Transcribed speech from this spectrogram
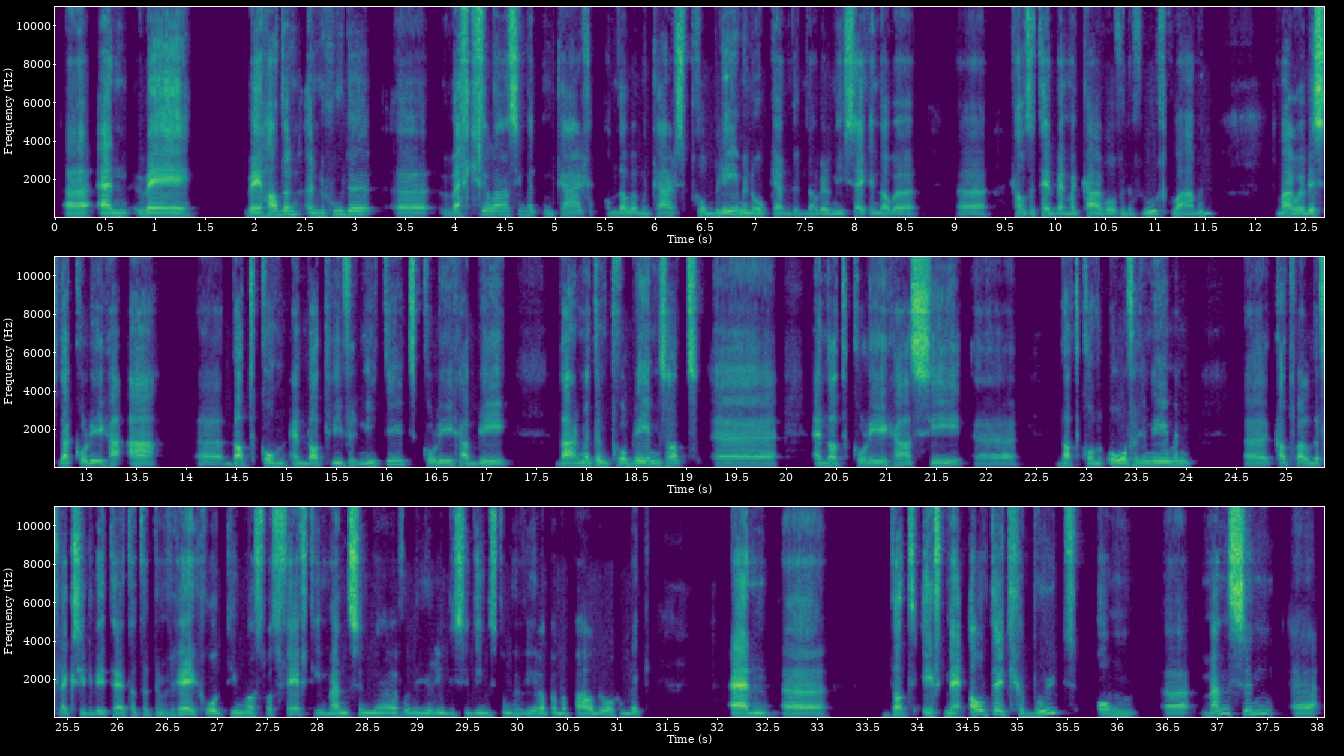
Uh, en wij, wij hadden een goede uh, werkrelatie met elkaar, omdat we mekaars problemen ook kenden. Dat wil niet zeggen dat we uh, de tijd bij elkaar over de vloer kwamen. Maar we wisten dat collega A dat kon en dat liever niet deed. Collega B daar met een probleem zat. en dat collega C dat kon overnemen. Uh, ik had wel de flexibiliteit dat het een vrij groot team was. Het was 15 mensen uh, voor de juridische dienst ongeveer op een bepaald ogenblik. En uh, dat heeft mij altijd geboeid om mensen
